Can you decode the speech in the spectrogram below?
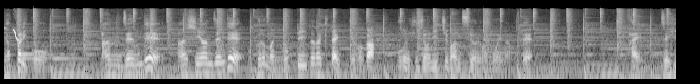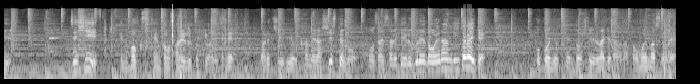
やっぱりこう安全で安心安全でお車に乗っていただきたいっていうのが僕の非常に一番強い思いなのではいぜひぜひ NBOX 検討される時はですねマルチビューカメラシステムを搭載されているグレードを選んでいただいてご購入検討していただけたらなと思いますので。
